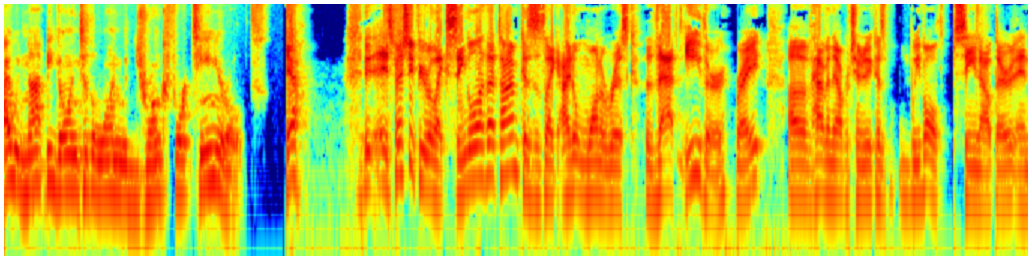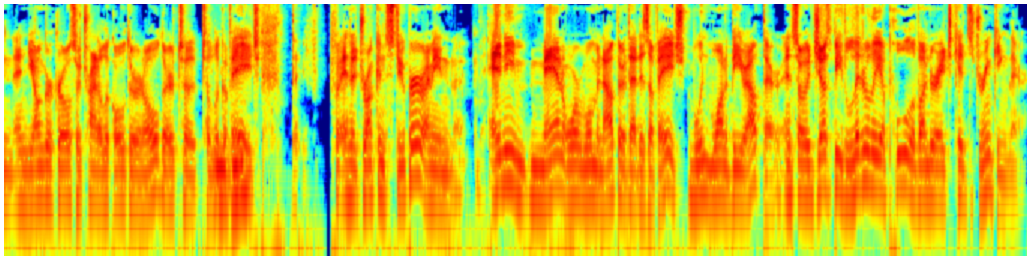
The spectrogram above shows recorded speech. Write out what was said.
I would not be going to the one with drunk 14 year olds. Yeah. Especially if you were like single at that time, because it's like, I don't want to risk that either, right? Of having the opportunity, because we've all seen out there, and, and younger girls are trying to look older and older to, to look mm-hmm. of age. In a drunken stupor, I mean, any man or woman out there that is of age wouldn't want to be out there. And so it'd just be literally a pool of underage kids drinking there.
